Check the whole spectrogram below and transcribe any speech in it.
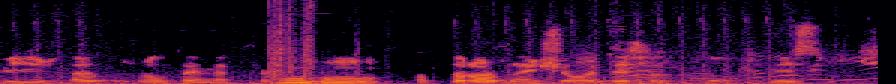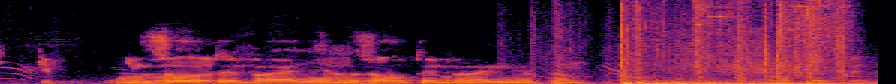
видишь, да, желтая метка? Угу. Осторожно, еще вот здесь вот есть тип. Он в его- желтой броне, в желтой броне там. желтой броне.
